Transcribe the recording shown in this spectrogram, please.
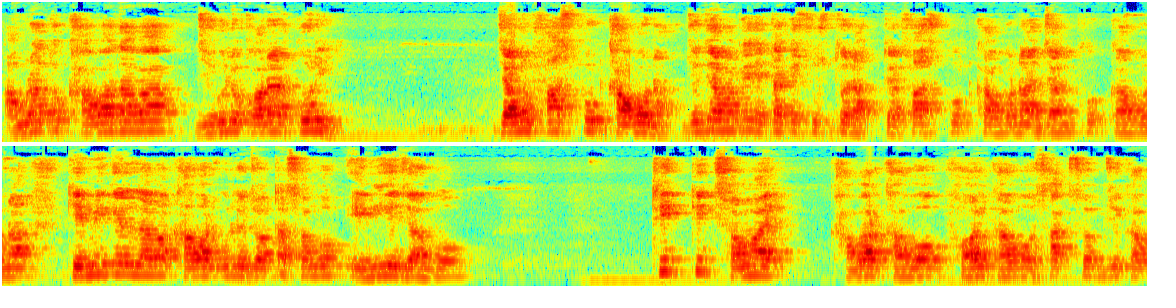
আমরা তো খাওয়া দাওয়া যেগুলো করার করি যেমন ফাস্ট ফুড খাব না, যদি আমাকে এটাকে সুস্থ রাখতে হয় ফাস্ট ফুড খাব না জাঙ্ক ফুড খাব না কেমিক্যাল দেওয়া খাবারগুলো যথাসম্ভব এড়িয়ে যাব। ঠিক ঠিক সময় খাবার খাব, ফল খাব, শাকসবজি খাব,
